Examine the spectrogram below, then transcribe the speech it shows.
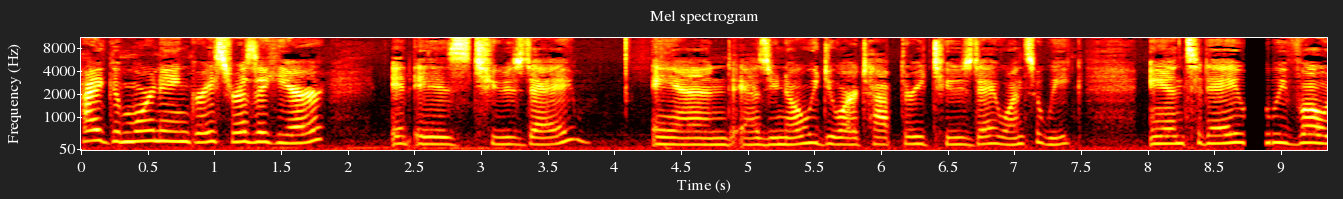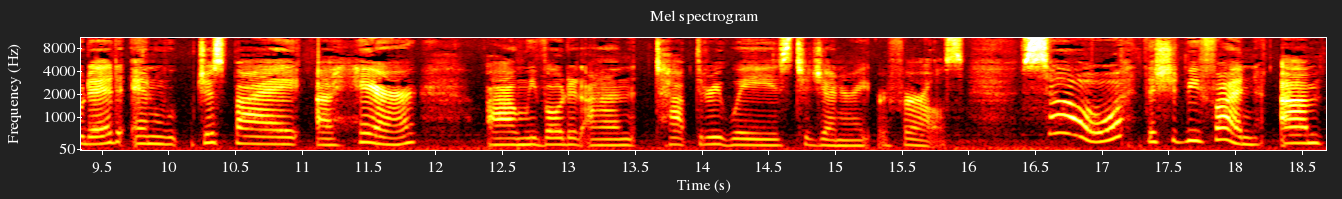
Hi, good morning. Grace Rizza here. It is Tuesday, and as you know, we do our top three Tuesday once a week. And today we voted, and just by a hair, um, we voted on top three ways to generate referrals. So this should be fun. Um,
